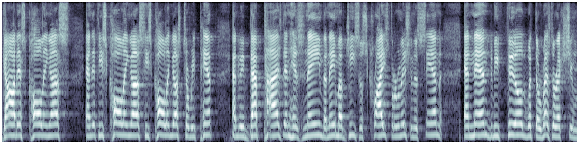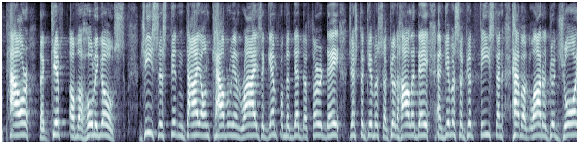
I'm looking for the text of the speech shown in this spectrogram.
God is calling us, and if He's calling us, He's calling us to repent and be baptized in His name, the name of Jesus Christ, for remission of sin, and then to be filled with the resurrection power, the gift of the Holy Ghost. Jesus didn't die on Calvary and rise again from the dead the third day just to give us a good holiday and give us a good feast and have a lot of good joy.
